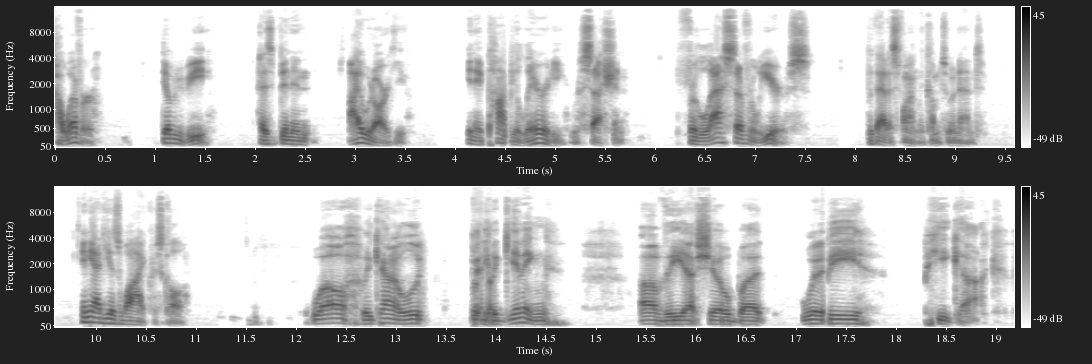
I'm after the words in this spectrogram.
however, WB has been in, I would argue, in a popularity recession for the last several years, but that has finally come to an end. Any ideas why, Chris Gullo? Well, we kind of looked at the beginning of the uh, show, but would it be Peacock?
